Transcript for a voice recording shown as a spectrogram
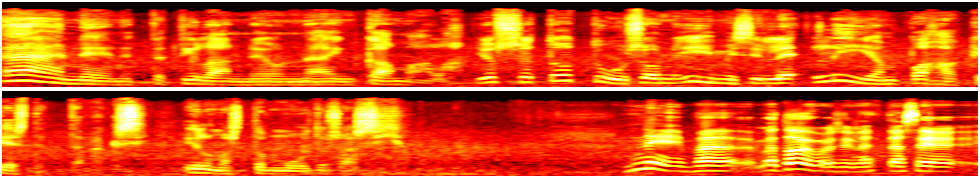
ääneen, että tilanne on näin kamala, jos se totuus on ihmisille liian paha kestettäväksi, ilmastonmuutosasia? Niin, mä, mä toivoisin, että se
